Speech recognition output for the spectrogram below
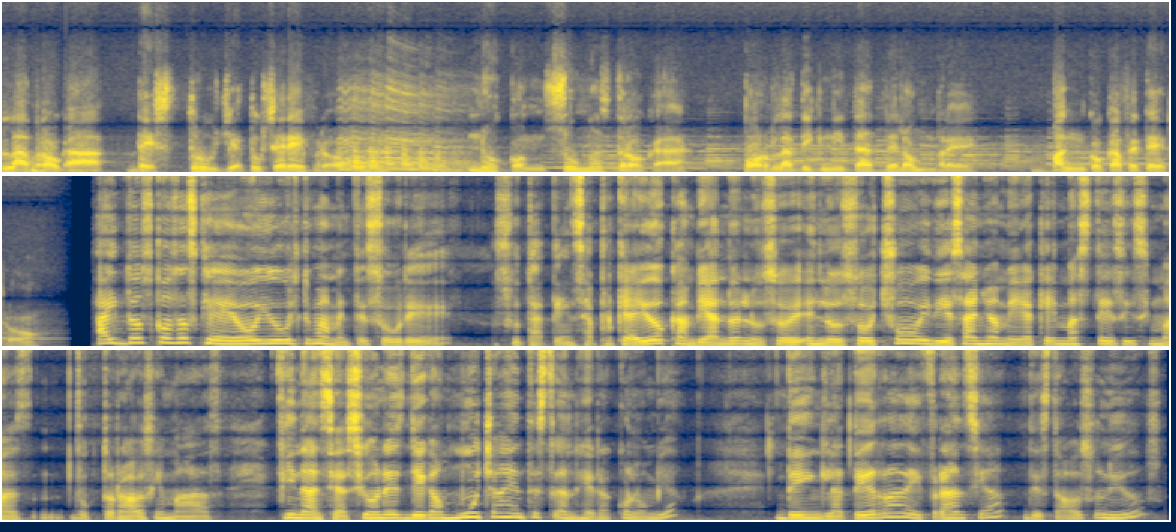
La droga destruye tu cerebro. No consumas droga por la dignidad del hombre. Banco Cafetero. Hay dos cosas que he oído últimamente sobre su porque ha ido cambiando en los, en los 8 y 10 años a medida que hay más tesis y más doctorados y más financiaciones. Llega mucha gente extranjera a Colombia, de Inglaterra, de Francia, de Estados Unidos,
